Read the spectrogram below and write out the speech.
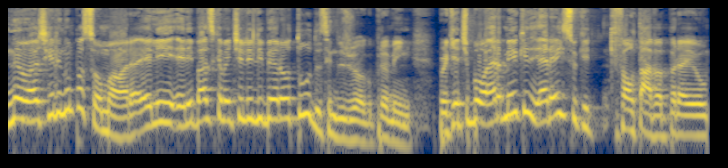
Não, eu acho que ele não passou uma hora. Ele, ele basicamente ele liberou tudo assim do jogo pra mim. Porque tipo, era meio que era isso que, que faltava pra eu,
